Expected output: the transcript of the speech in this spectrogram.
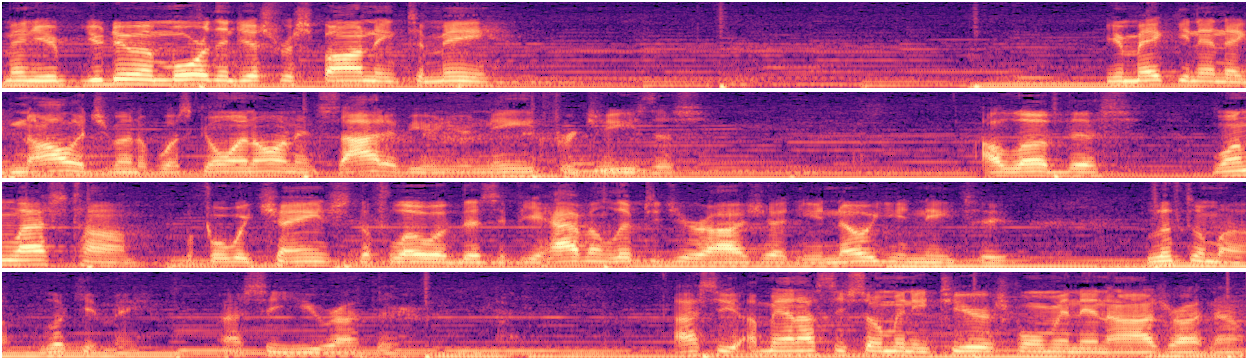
Man, you're, you're doing more than just responding to me. You're making an acknowledgement of what's going on inside of you and your need for Jesus. I love this. One last time before we change the flow of this. If you haven't lifted your eyes yet and you know you need to, lift them up. Look at me. I see you right there. I see, man, I see so many tears forming in eyes right now.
